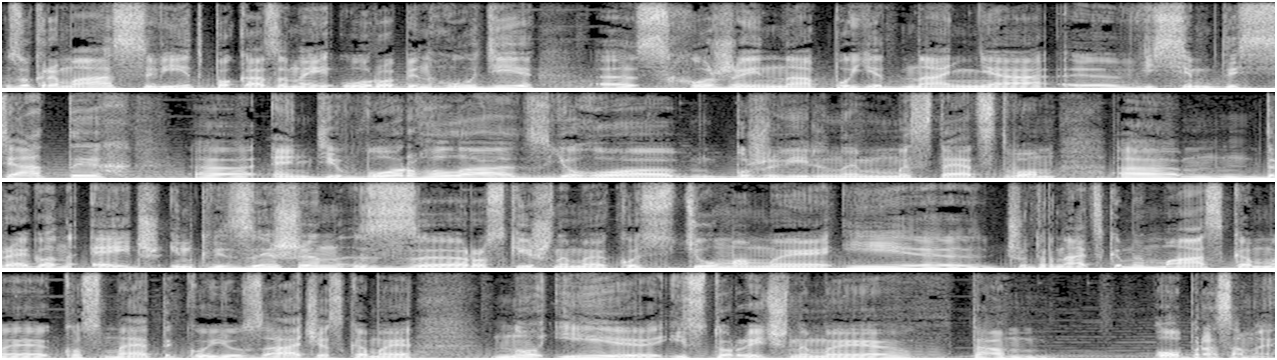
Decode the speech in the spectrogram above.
Зокрема, світ показаний у Робін Гуді, е, схожий на поєднання 80-х е, Е, Енді Воргола з його божевільним мистецтвом, Dragon Age Inquisition з розкішними костюмами і чудернацькими масками, косметикою, зачісками, ну і історичними там. Образами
